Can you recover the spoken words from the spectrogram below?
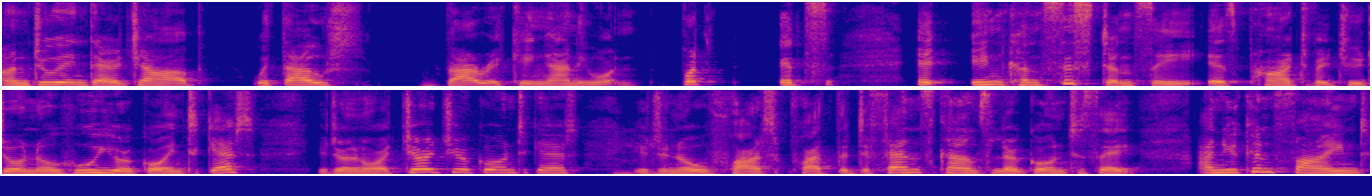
on doing their job without barracking anyone. But it's it, inconsistency is part of it. You don't know who you're going to get. You don't know what judge you're going to get. Mm. You don't know what what the defence counsel are going to say, and you can find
